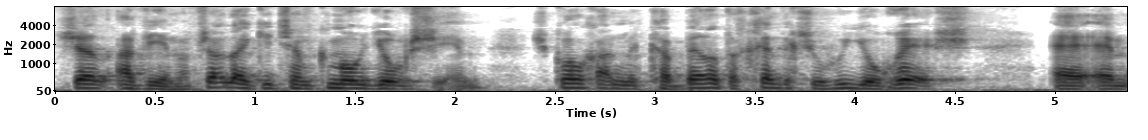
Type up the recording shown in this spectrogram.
של אביהם. אפשר להגיד שהם כמו יורשים, שכל אחד מקבל את החלק שהוא יורש. אה, אמ,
